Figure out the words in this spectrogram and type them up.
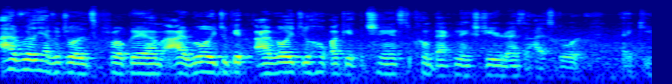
I really have enjoyed this program. I really do get. I really do hope I get the chance to come back next year as a high schooler. Thank you.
